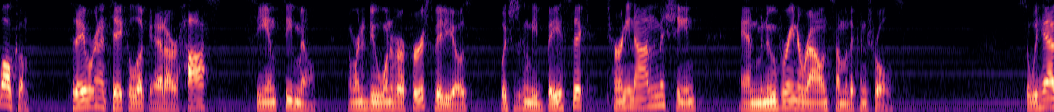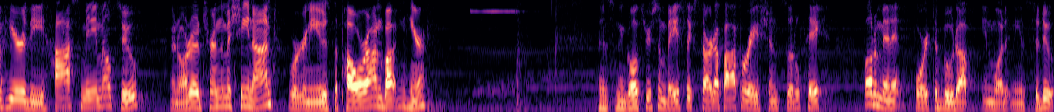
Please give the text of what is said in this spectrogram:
Welcome. Today we're going to take a look at our Haas CNC mill and we're going to do one of our first videos which is going to be basic turning on the machine and maneuvering around some of the controls. So we have here the Haas Mini Mill 2. In order to turn the machine on we're going to use the power on button here and it's going to go through some basic startup operations so it'll take about a minute for it to boot up in what it needs to do.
